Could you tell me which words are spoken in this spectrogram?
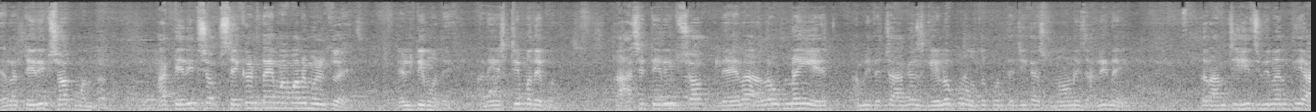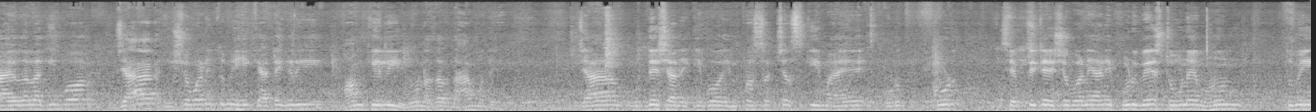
याला टेरिफ शॉक म्हणतात. हा टेरिफ शॉक सेकंड टाईम आम्हाला मिळतोय एल टीमध्ये आणि एस टीमध्ये पण. तर असे टेरिफ शॉक द्यायला अलाउड नाही आहेत आम्ही त्याच्या आगेच गेलो पण होतो पण त्याची काय सुनावणी झाली नाही. तर आमची हीच विनंती आयोगाला की बुवा ज्या हिशोबाने तुम्ही ही कॅटेगरी फॉर्म केली दोन हजार दहामध्ये ज्या उद्देशाने की बुवा इन्फ्रास्ट्रक्चर स्कीम आहे फूड फूड सेफ्टीच्या हिशोबाने आणि फूड वेस्ट होऊ नये म्हणून तुम्ही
